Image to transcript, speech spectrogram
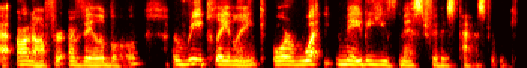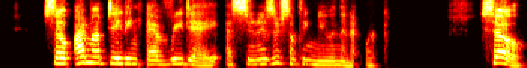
uh, on offer available a replay link or what maybe you've missed for this past week. So i'm updating every day as soon as there's something new in the network. So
